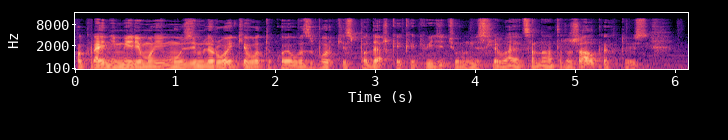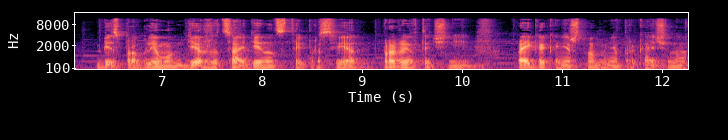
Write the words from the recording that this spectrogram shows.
по крайней мере, моему землеройке вот такой вот сборки с подашкой, как видите, он не сливается на отражалках. То есть, без проблем он держится. 11 просвет, прорыв точнее. Рейка, конечно, у меня прокачана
